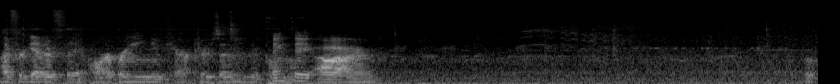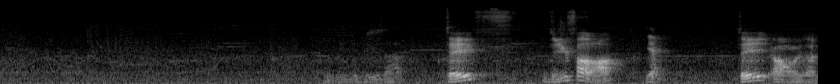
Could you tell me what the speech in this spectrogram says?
I forget if they are bringing new characters in. I think they are. Didn't mean to do that. Dave, did you fall off? Yeah. They. Oh, that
